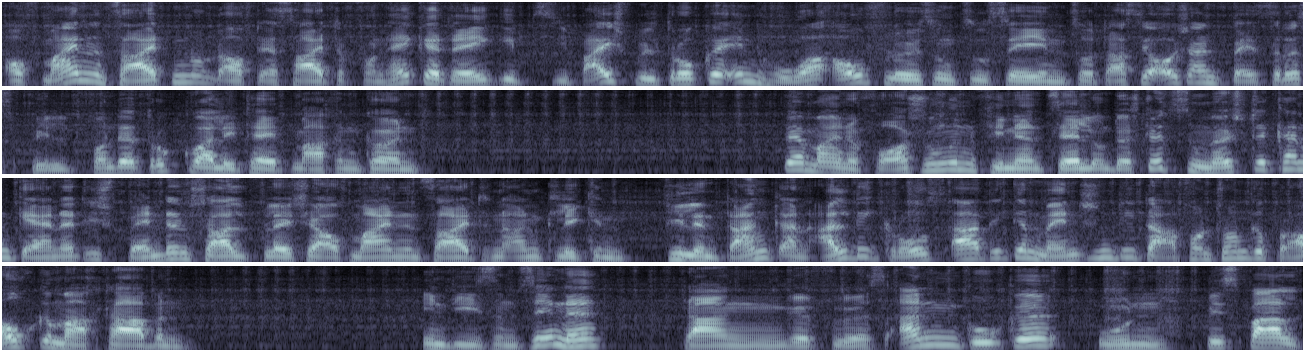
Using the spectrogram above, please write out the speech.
Auf meinen Seiten und auf der Seite von Hackaday gibt's die Beispieldrucke in hoher Auflösung zu sehen, sodass ihr euch ein besseres Bild von der Druckqualität machen könnt. Wer meine Forschungen finanziell unterstützen möchte, kann gerne die Spendenschaltfläche auf meinen Seiten anklicken. Vielen Dank an all die großartigen Menschen, die davon schon Gebrauch gemacht haben. In diesem Sinne, danke fürs Angucke und bis bald.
